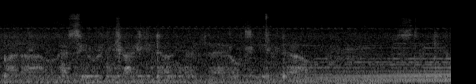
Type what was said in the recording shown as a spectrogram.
But uh, we're gonna see what we can try to get done here today. Hopefully get doe. Stay tuned.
